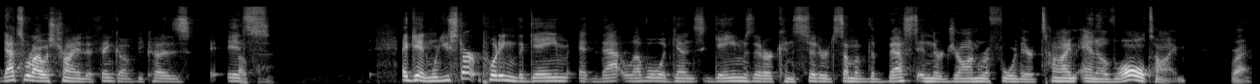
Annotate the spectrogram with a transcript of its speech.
that's what I was trying to think of because it's again when you start putting the game at that level against games that are considered some of the best in their genre for their time and of all time, Right.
